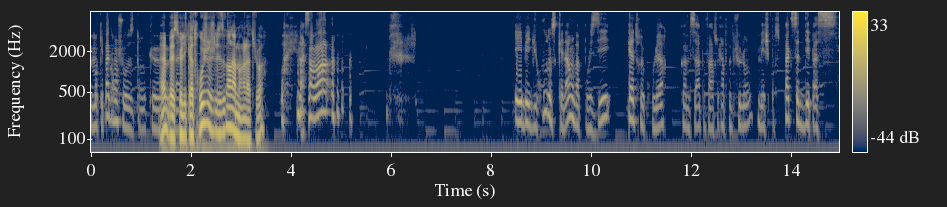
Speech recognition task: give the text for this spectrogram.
Il me manquait pas grand chose donc. euh, Ouais, parce bah, que les 4 rouges, je les ai dans la main là, tu vois. Bah, ça va Et ben du coup, dans ce cas-là, on va poser 4 couleurs comme ça pour faire un truc un peu plus long. Mais je pense pas que ça te dépasse.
